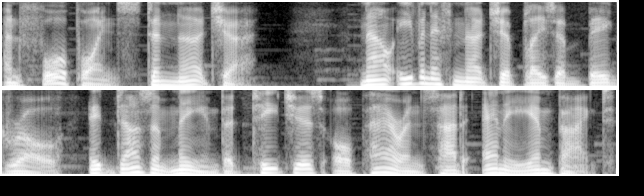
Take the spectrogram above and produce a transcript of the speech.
and 4 points to nurture. Now, even if nurture plays a big role, it doesn't mean that teachers or parents had any impact.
